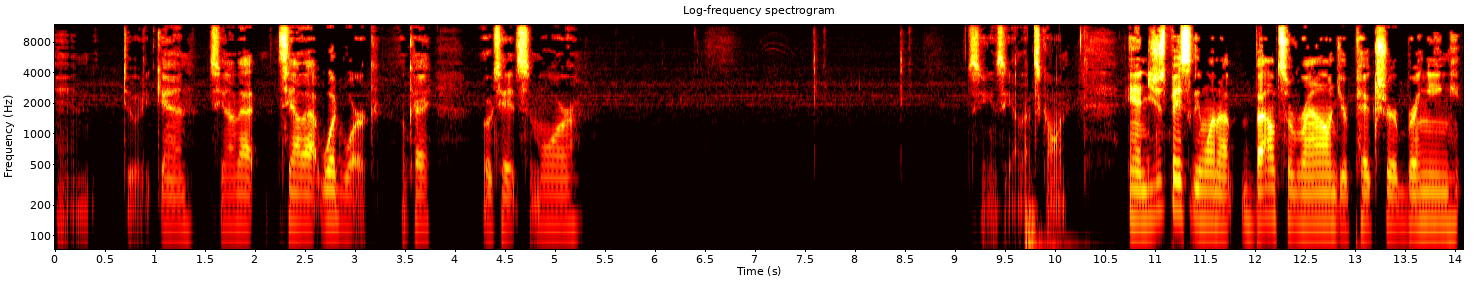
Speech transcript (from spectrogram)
and do it again. See how that see how that would work. Okay, rotate some more. So you can see how that's going. And you just basically want to bounce around your picture, bringing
